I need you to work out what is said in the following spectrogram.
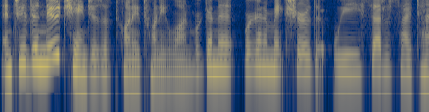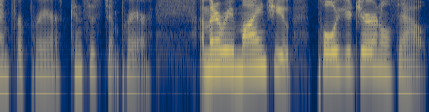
into the new changes of 2021 we're going to we're going to make sure that we set aside time for prayer consistent prayer i'm going to remind you pull your journals out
